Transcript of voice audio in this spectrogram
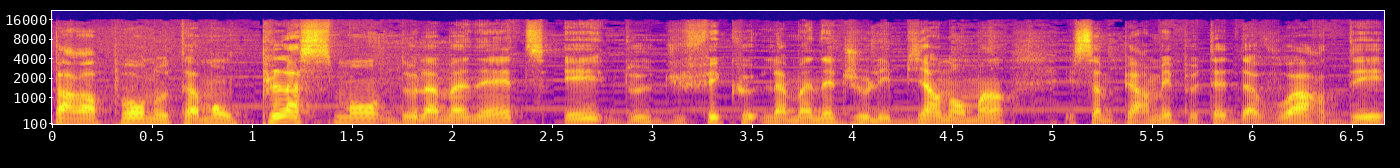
par rapport notamment au placement de la manette et du fait que la manette je l'ai bien en main et ça me permet peut-être d'avoir euh,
